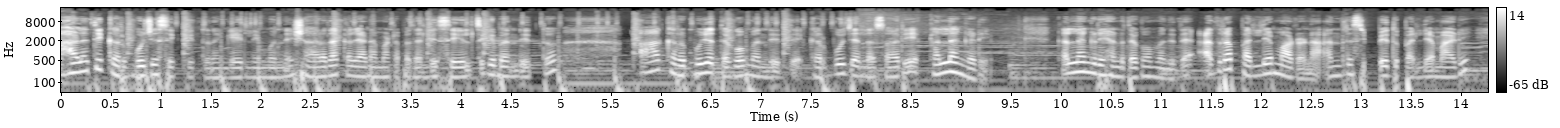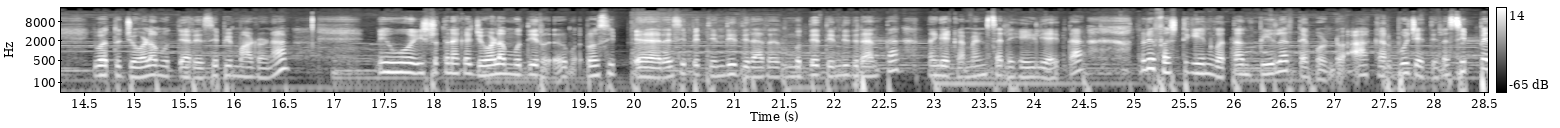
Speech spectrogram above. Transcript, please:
ಹಳದಿ ಕರ್ಬೂಜ ಸಿಕ್ಕಿತ್ತು ನನಗೆ ಇಲ್ಲಿ ಮೊನ್ನೆ. ಶಾರದಾ ಕಲ್ಯಾಣ ಮಂಟಪದಲ್ಲಿ ಸೇಲ್ಸಿಗೆ ಬಂದಿತ್ತು. ಆ ಕರ್ಬೂಜ ತಗೊಂಬಂದಿದ್ದೆ. ಕರ್ಬೂಜ ಎಲ್ಲ ಸಾರಿ ಕಲ್ಲಂಗಡಿ. ಕಲ್ಲಂಗಡಿ ಹಣ್ಣು ತಗೊಂಬಂದಿದ್ದೆ. ಅದರ ಪಲ್ಯ ಮಾಡೋಣ. ಅಂದರೆ ಸಿಪ್ಪೆದು ಪಲ್ಯ ಮಾಡಿ, ಇವತ್ತು ಜೋಳ ಮುದ್ದೆ ರೆಸಿಪಿ ಮಾಡೋಣ. ನೀವು ಇಷ್ಟು ತನಕ ಜೋಳ ಮುದ್ದೆ ರೆಸಿಪಿ ರೆಸಿಪಿ ತಿಂದಿದ್ದೀರಾ ಮುದ್ದೆ ತಿಂದಿದ್ದೀರಾ ಅಂತ ನನಗೆ ಕಮೆಂಟ್ಸಲ್ಲಿ ಹೇಳಿ ಆಯಿತಾ? ನೋಡಿ ಫಸ್ಟಿಗೆ ಏನು ಗೊತ್ತಾ? ಒಂದು ಪೀಲರ್ ತಗೊಂಡು ಆ ಕರ್ಬೂಜ ಇದೆಯಲ್ಲ ಸಿಪ್ಪೆ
